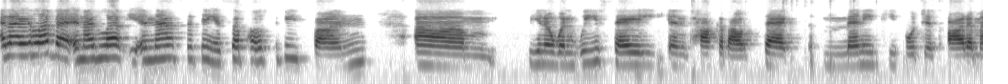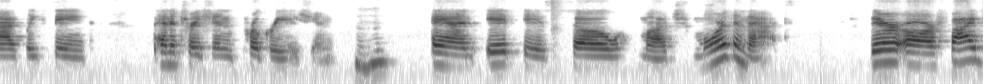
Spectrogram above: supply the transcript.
and I love that. And I love, and that's the thing. It's supposed to be fun. Um, you know, when we say and talk about sex, many people just automatically think penetration, procreation. Mm-hmm. And it is so much more than that. There are five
